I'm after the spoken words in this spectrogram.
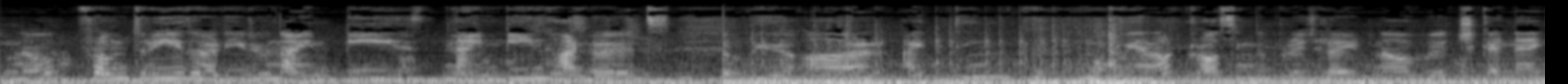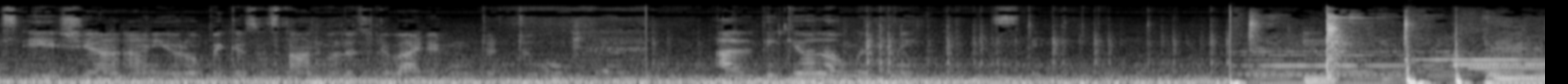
No? From 330 to 90 1900s we are i think we are not crossing the bridge right now which connects asia and europe because istanbul is divided into two. I'll take you along with me. Stay.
